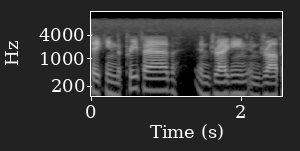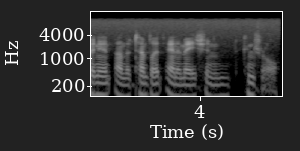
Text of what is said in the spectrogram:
taking the prefab and dragging and dropping it on the template animation control.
